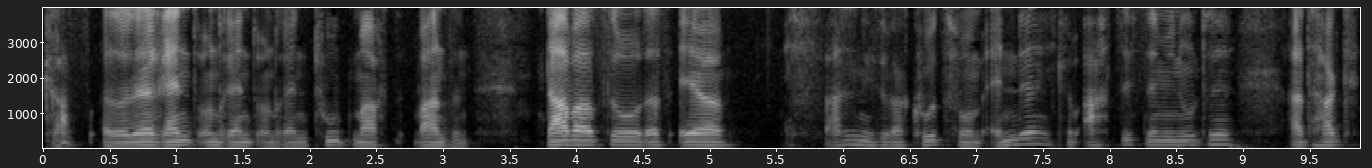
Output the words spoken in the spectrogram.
Krass. Also der rennt und rennt und rennt, tut, macht. Wahnsinn. Da war es so, dass er, ich war das nicht sogar kurz vorm Ende, ich glaube 80. Minute, hat Hack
